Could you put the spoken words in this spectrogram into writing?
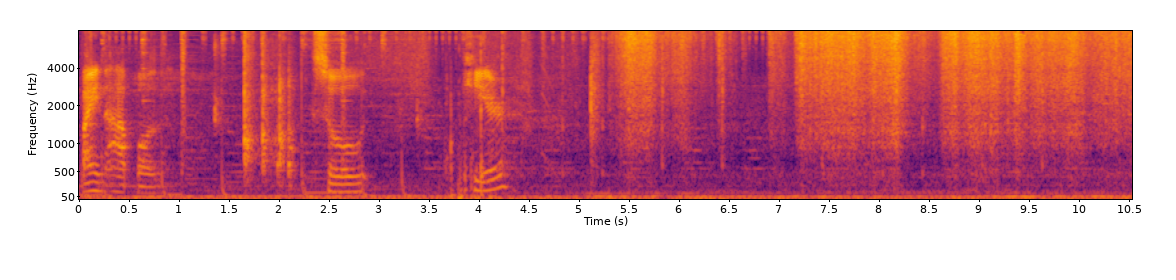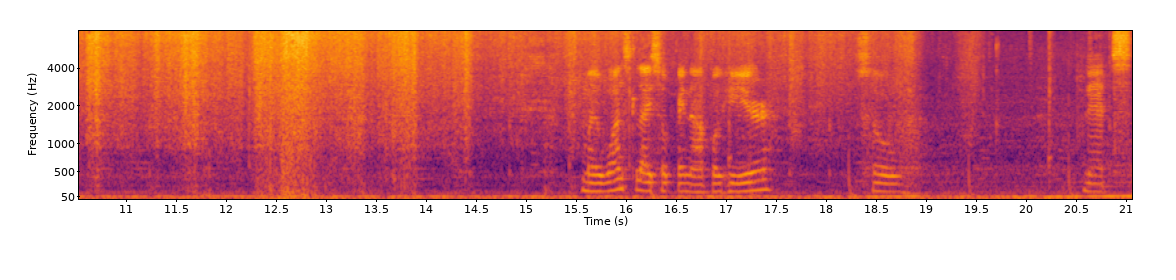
pineapple. So, here my one slice of pineapple here. So let's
